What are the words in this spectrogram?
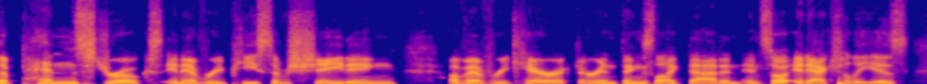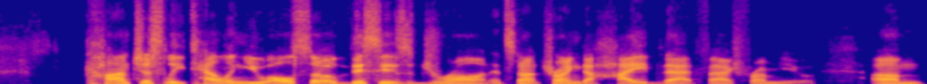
the pen strokes in every piece of shading of every character and things like that. And and so it actually is consciously telling you also this is drawn. It's not trying to hide that fact from you. Um,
